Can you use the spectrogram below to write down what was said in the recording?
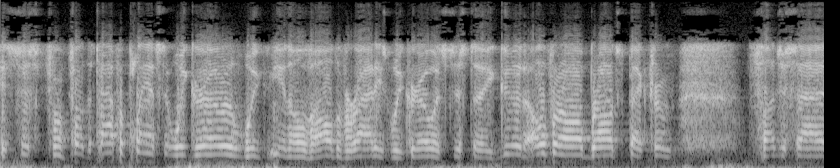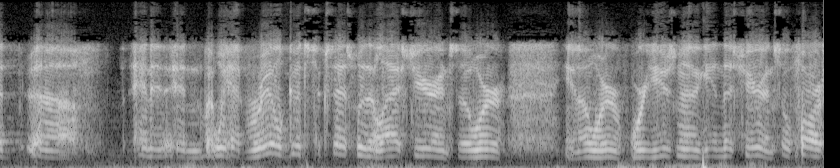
It's just for, for the type of plants that we grow. We, you know, of all the varieties we grow, it's just a good overall broad spectrum fungicide. Uh, and it, and we had real good success with it last year, and so we're, you know, we're we're using it again this year, and so far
